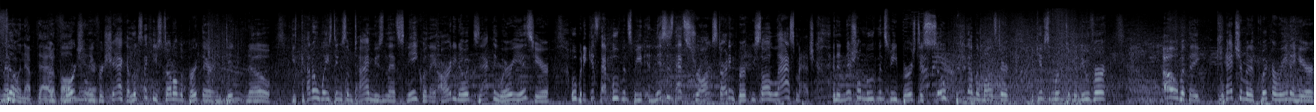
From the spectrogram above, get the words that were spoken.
filling up that Unfortunately for Shaq, it looks like he startled a bird there and didn't know. He's kind of wasting some time using that sneak when they already know exactly where he is here. Oh, but he gets that movement speed, and this is that strong starting perk we saw last match. An initial movement speed burst is so big on the monster, it gives him room to maneuver. Oh, but they catch him in a quick arena here.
